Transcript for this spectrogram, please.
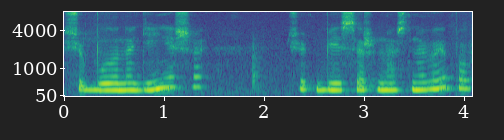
щоб було надійніше, щоб бісер у нас не випав.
